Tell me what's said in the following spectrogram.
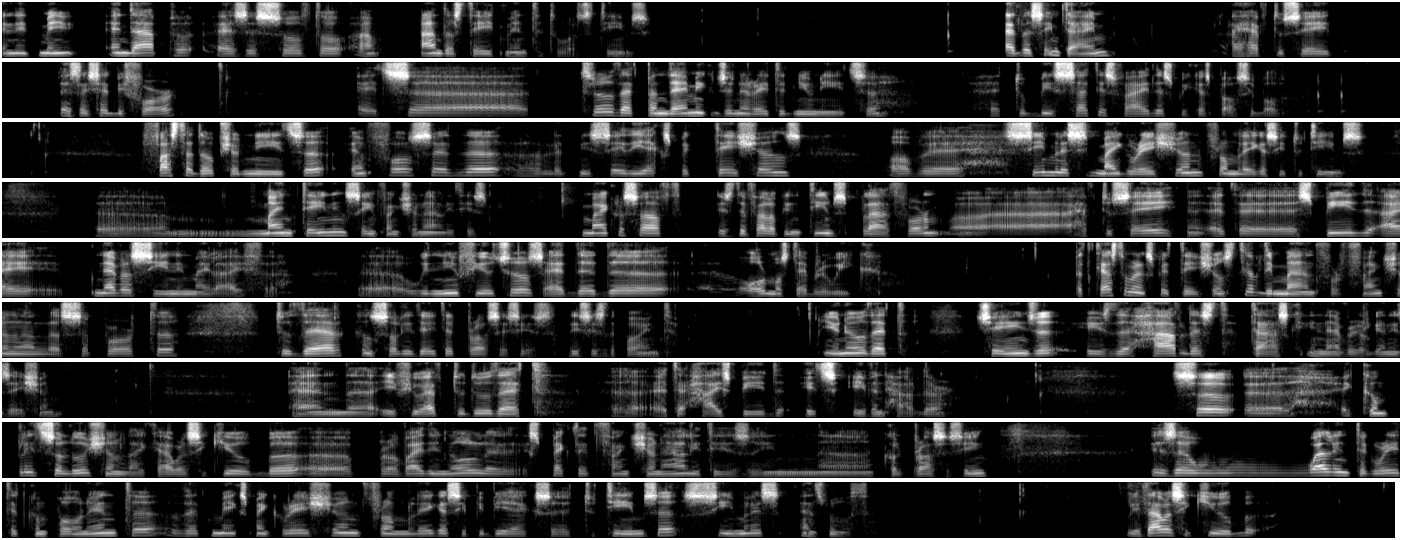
and it may end up as a sort of understatement towards teams. At the same time, I have to say, as I said before, it's uh, true that pandemic generated new needs uh, to be satisfied as quick as possible. Fast adoption needs uh, enforced, uh, let me say, the expectations of a seamless migration from legacy to Teams, maintaining same functionalities. Microsoft is developing Teams platform, uh, I have to say, at a speed I never seen in my life, uh, uh with new features added almost every week. But customer expectations still demand for functional support to their consolidated processes. This is the point. You know that change is the hardest task in every organization. And uh, if you have to do that uh, at a high speed, it's even harder. So uh, a complete solution like our C-Cube, uh, providing all expected functionalities in uh, call processing, is a well integrated component uh, that makes migration from legacy PBX uh, to Teams uh, seamless and smooth. With our C-Cube,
